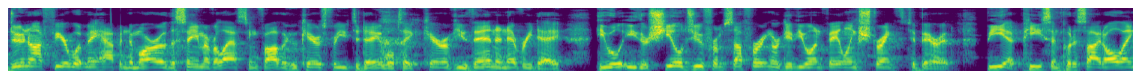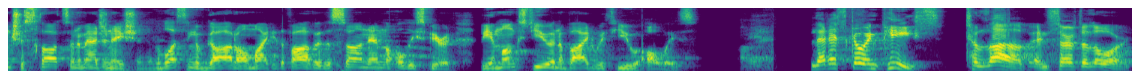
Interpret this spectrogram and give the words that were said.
Do not fear what may happen tomorrow. The same everlasting Father who cares for you today will take care of you then and every day. He will either shield you from suffering or give you unfailing strength to bear it. Be at peace and put aside all anxious thoughts and imagination. And the blessing of God Almighty, the Father, the Son, and the Holy Spirit be amongst you and abide with you always. Let us go in peace to love and serve the Lord.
